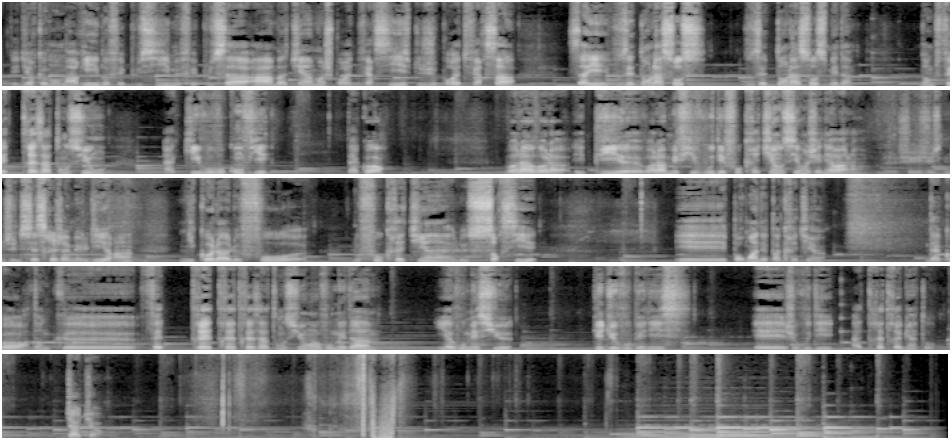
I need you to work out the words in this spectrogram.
De dire que mon mari me fait plus ci, me fait plus ça. Ah bah tiens, moi je pourrais te faire ci, je pourrais te faire ça. Ça y est, vous êtes dans la sauce. Vous êtes dans la sauce, mesdames. Donc faites très attention à qui vous vous confiez. D'accord? Voilà, voilà. Et puis euh, voilà, méfiez-vous des faux chrétiens aussi en général. Hein. Je, ne cesserai jamais de le dire. Hein. Nicolas, le faux, euh, le faux chrétien, le sorcier. Et pour moi, n'est pas chrétien. D'accord? Donc euh, faites très très très attention à vous mesdames et à vous messieurs. Que Dieu vous bénisse. Et je vous dis à très très bientôt. Ciao ciao.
